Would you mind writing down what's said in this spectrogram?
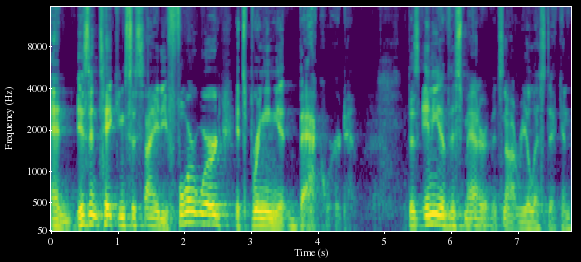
and isn't taking society forward, it's bringing it backward. Does any of this matter if it's not realistic and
